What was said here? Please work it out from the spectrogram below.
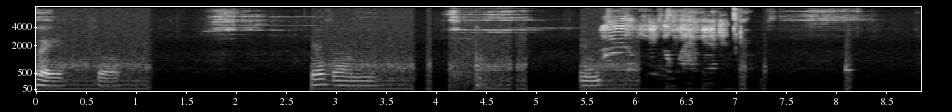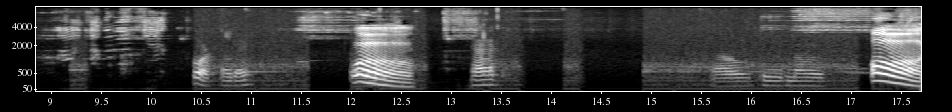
Okay, so yes, um, eight, four. Okay, Whoa. I'll do another. Oh.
